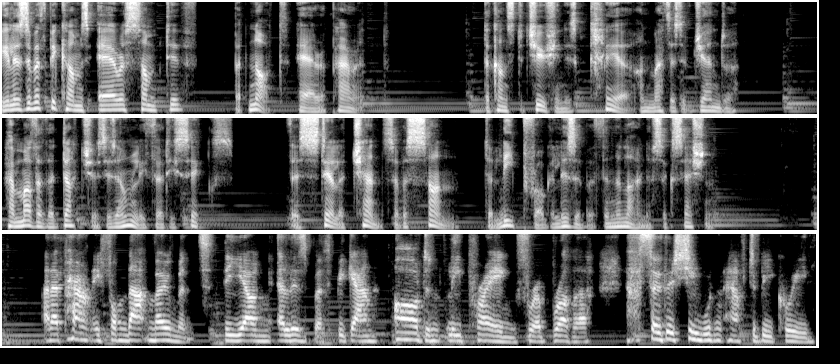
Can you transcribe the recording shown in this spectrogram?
Elizabeth becomes heir presumptive, but not heir apparent. The Constitution is clear on matters of gender. Her mother, the Duchess, is only 36. There's still a chance of a son to leapfrog Elizabeth in the line of succession. And apparently, from that moment, the young Elizabeth began ardently praying for a brother so that she wouldn't have to be queen.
